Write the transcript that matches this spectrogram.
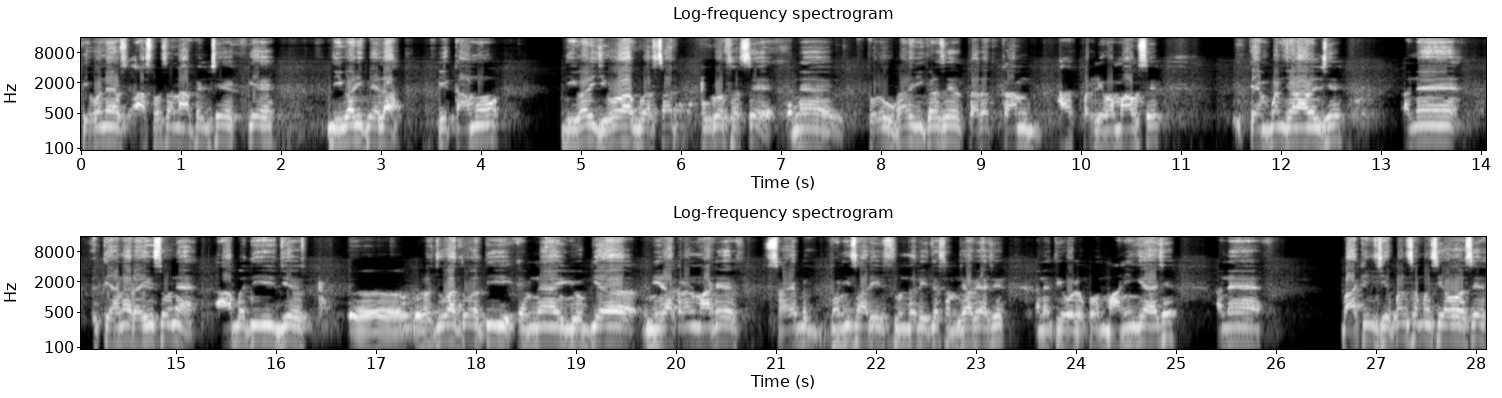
તેઓને આશ્વાસન આપેલ છે કે દિવાળી પહેલાં એ કામો દિવાળી જેવો આ વરસાદ પૂરો થશે અને થોડો ઉઘાડ નીકળશે, તરત કામ હાથ પર લેવામાં આવશે, તેમ પણ જણાવેલ છે. અને ત્યાંના રહીશોને આ બધી જે રજૂઆતો હતી એમને યોગ્ય નિરાકરણ માટે સાહેબે ઘણી સારી સુંદર રીતે સમજાવ્યા છે અને તેઓ લોકો માની ગયા છે અને બાકીની જે પણ સમસ્યાઓ હશે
